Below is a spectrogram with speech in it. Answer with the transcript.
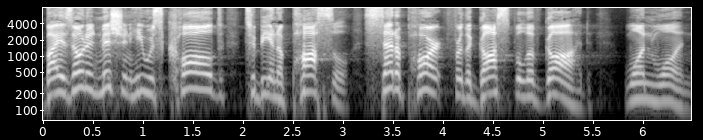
By his own admission, he was called to be an apostle, set apart for the gospel of God. 1 1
